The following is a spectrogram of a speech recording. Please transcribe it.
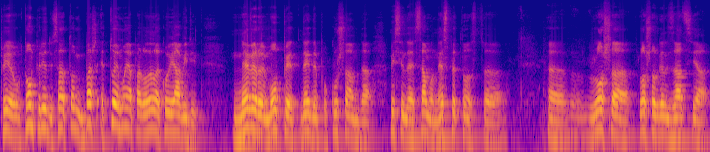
Prije, u tom periodu i sada to mi baš, e, to je moja paralela koju ja vidim ne verujem opet, negde pokušavam da, mislim da je samo nespretnost, e, e, loša, loša organizacija,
